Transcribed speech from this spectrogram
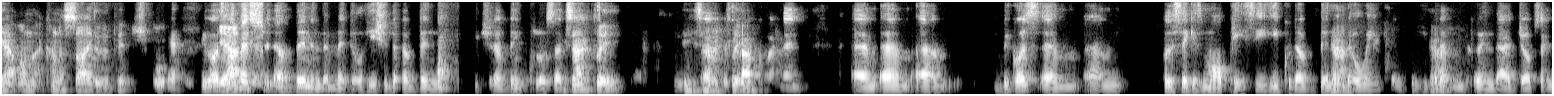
yeah, on that kind of side of the pitch. Or- Yeah. Because Yeah. Havertz should have been in the middle. He should have been he should have been closer to Exactly. uh, Exactly. Lukaku. And then um um um because um um Pulisic is more pacey, he could have been Yeah. in the wing and he could Yeah. have been doing that jobs and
